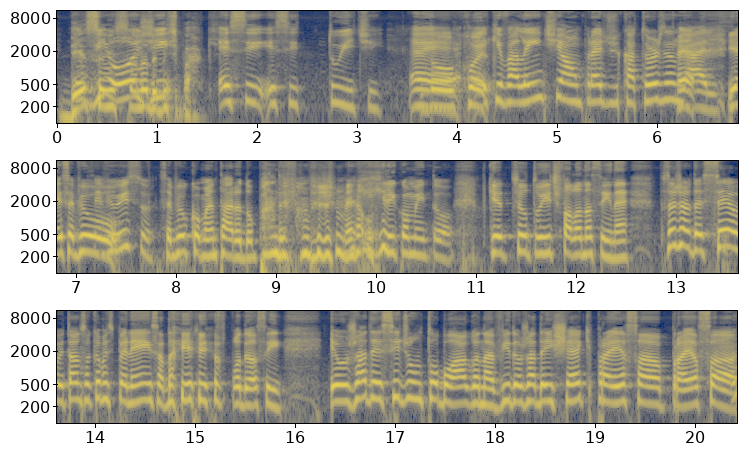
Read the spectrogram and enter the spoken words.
Desça Eu vi o insano do Beach Park. esse, esse tweet. É, Do co- é equivalente a um prédio de 14 É. andares. E aí você viu. Você viu isso? Você viu o comentário do padre Fábio de O Mello? que, que ele comentou? Porque tinha o tweet falando assim, né? Você já desceu e tal, não sei o que, é uma experiência. Daí ele respondeu assim: Eu já desci de um toboágua na vida, eu já dei cheque pra essa, pra essa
